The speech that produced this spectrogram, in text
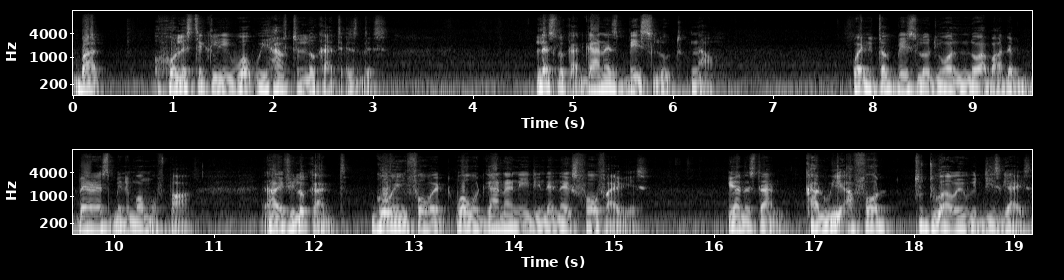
But holistically, what we have to look at is this. Let's look at Ghana's base load now. When you talk base load, you want to know about the barest minimum of power. Now, if you look at going forward, what would Ghana need in the next four or five years? You understand? Can we afford to do away with these guys?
